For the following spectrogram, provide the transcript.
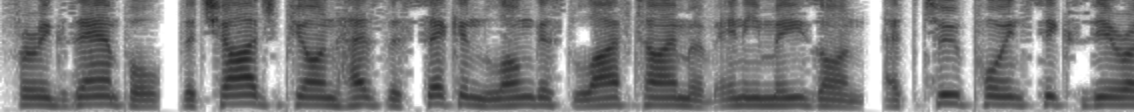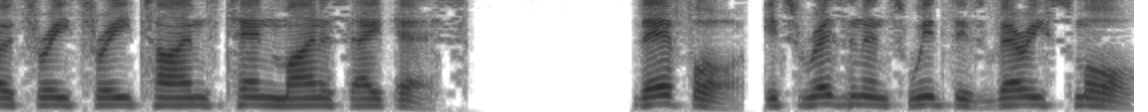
For example, the charged pion has the second longest lifetime of any meson, at 2.6033 times 10 s. Therefore, its resonance width is very small,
